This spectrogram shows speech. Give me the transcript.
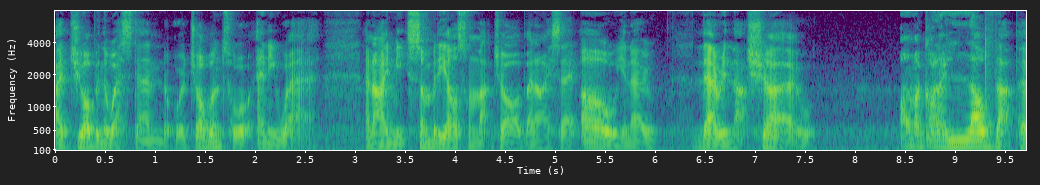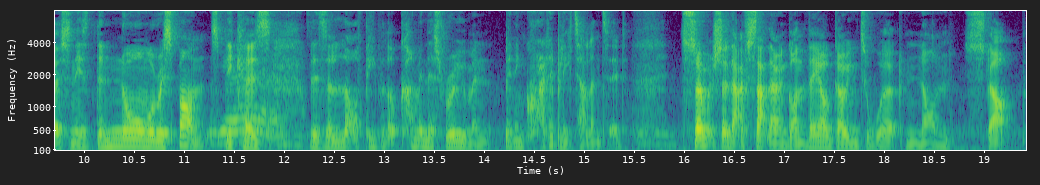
a job in the West End or a job on tour anywhere, and I meet somebody else on that job and I say, oh, you know, they're in that show, oh my god, I love that person is the normal response yeah. because there's a lot of people that have come in this room and been incredibly talented. Mm-hmm. So much so that I've sat there and gone, they are going to work non stop,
